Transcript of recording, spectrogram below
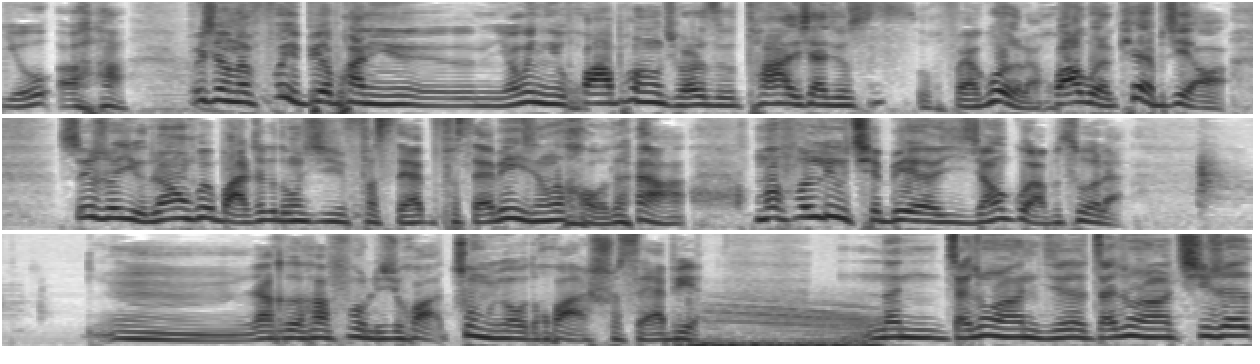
有啊，为什么复一遍怕你？因为你发朋友圈的时候，他一下就翻过来了，划过来看不见啊。所以说，有的人会把这个东西复三复三遍已经是好的啊，没复六七遍已经管不错了。嗯，然后还附了一句话，重要的话说三遍。那你这种人，你这这种人，其实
